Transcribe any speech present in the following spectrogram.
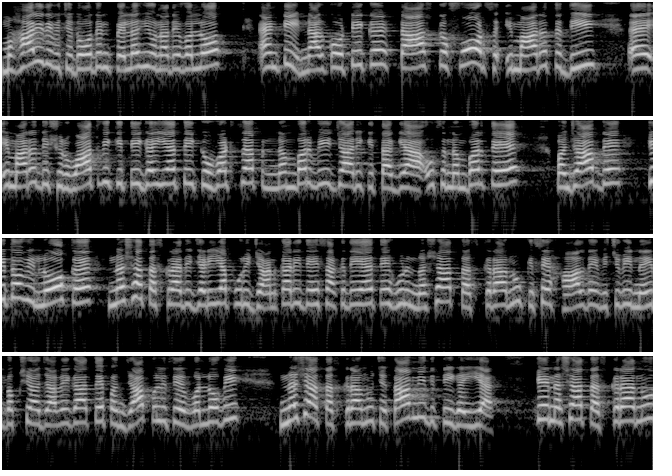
ਮੋਹਾਲੀ ਦੇ ਵਿੱਚ 2 ਦਿਨ ਪਹਿਲਾਂ ਹੀ ਉਹਨਾਂ ਦੇ ਵੱਲੋਂ ਐਂਟੀ ਨਾਰਕੋਟਿਕ ਟਾਸਕ ਫੋਰਸ ਇਮਾਰਤ ਦੀ ਇਮਾਰਤ ਦੀ ਸ਼ੁਰੂਆਤ ਵੀ ਕੀਤੀ ਗਈ ਹੈ ਤੇ ਇੱਕ WhatsApp ਨੰਬਰ ਵੀ ਜਾਰੀ ਕੀਤਾ ਗਿਆ। ਉਸ ਨੰਬਰ ਤੇ ਪੰਜਾਬ ਦੇ ਕਿਤੋਂ ਵੀ ਲੋਕ ਨਸ਼ਾ ਤਸਕਰਾਂ ਦੀ ਜਿਹੜੀ ਆ ਪੂਰੀ ਜਾਣਕਾਰੀ ਦੇ ਸਕਦੇ ਆ ਤੇ ਹੁਣ ਨਸ਼ਾ ਤਸਕਰਾਂ ਨੂੰ ਕਿਸੇ ਹਾਲ ਦੇ ਵਿੱਚ ਵੀ ਨਹੀਂ ਬਖਸ਼ਿਆ ਜਾਵੇਗਾ ਤੇ ਪੰਜਾਬ ਪੁਲਿਸ ਦੇ ਵੱਲੋਂ ਵੀ ਨਸ਼ਾ ਤਸਕਰਾਂ ਨੂੰ ਚੇਤਾਵਨੀ ਦਿੱਤੀ ਗਈ ਹੈ ਕਿ ਨਸ਼ਾ ਤਸਕਰਾਂ ਨੂੰ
